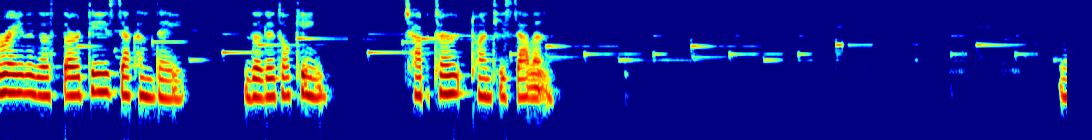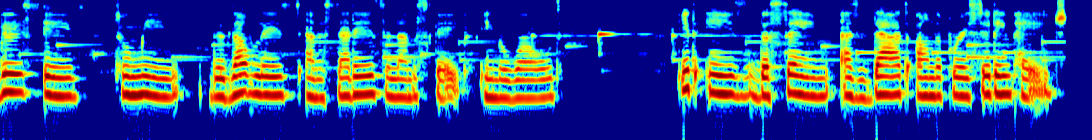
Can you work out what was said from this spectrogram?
Read the 32nd day, The Little King, Chapter 27. This is, to me, the loveliest and saddest landscape in the world. It is the same as that on the preceding page,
